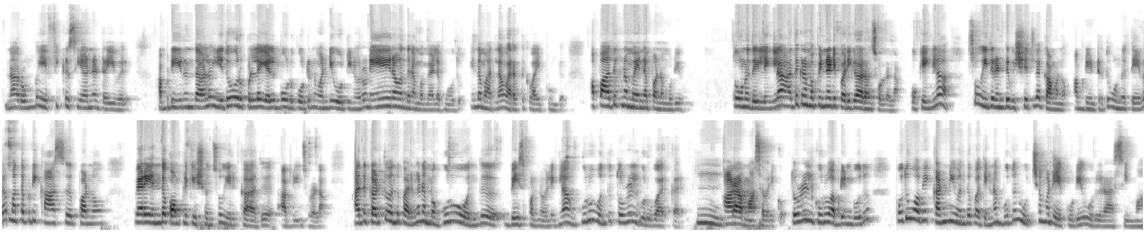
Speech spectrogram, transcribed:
நான் ரொம்ப எஃபிகசியான டிரைவர் அப்படி இருந்தாலும் ஏதோ ஒரு பிள்ளை எல்போர்டு போட்டுன்னு வண்டி ஓட்டின்னு வரும். நேரா வந்து நம்ம மேல மோதும். இந்த மாதிரிலாம் வரதுக்கு வாய்ப்பு உண்டு. அப்ப அதுக்கு நம்ம என்ன பண்ண முடியும்? தோணுது இல்லைங்களா? அதுக்கு நம்ம பின்னாடி பரிகாரம் சொல்லலாம். ஓகேங்களா? ஸோ இது ரெண்டு விஷயத்துல கவனம் அப்படின்றது ஒண்ணு தேவை. மற்றபடி காசு பணம் வேற எந்த காம்ப்ளிகேஷன்ஸும் இருக்காது அப்படின்னு சொல்லலாம். அதுக்கடுத்து வந்து பாருங்க நம்ம குருவை வந்து பேஸ் பண்ணோம் இல்லைங்களா? குரு வந்து தொழில் குருவா இருக்காரு. ஆறாம் மாசம் வரைக்கும். தொழில் குரு அப்படின் போது பொதுவாகவே கன்னி வந்து பாத்தீங்கன்னா புதன் உச்சமடையக்கூடிய ஒரு ராசிமா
